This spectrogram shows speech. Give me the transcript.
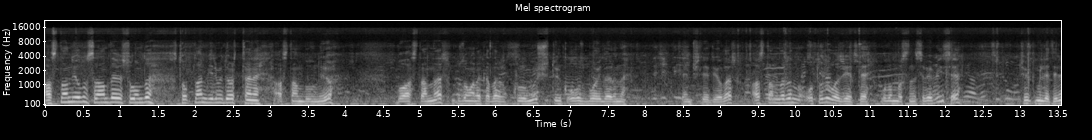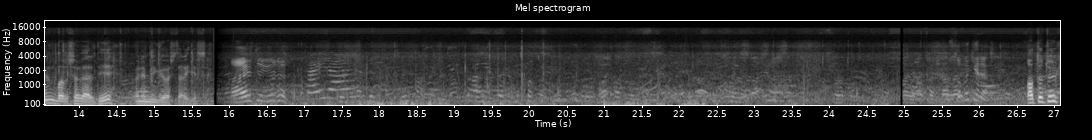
Aslanlı yolun sağında ve solunda toplam 24 tane aslan bulunuyor. Bu aslanlar bu zamana kadar kurulmuş Türk Oğuz boylarını temsil ediyorlar. Aslanların oturur vaziyette bulunmasının sebebi ise Türk milletinin barışa verdiği önemin göstergesi. Haydi yürü. Mustafa Kerem. Atatürk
